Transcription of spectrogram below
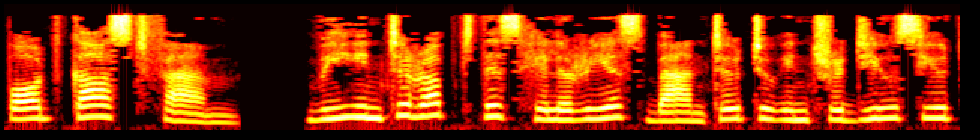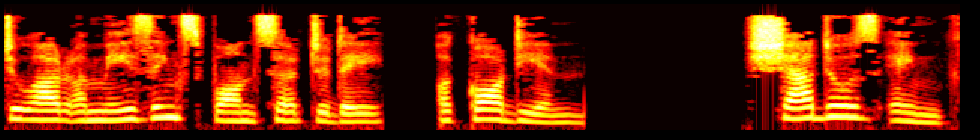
podcast fam. We interrupt this hilarious banter to introduce you to our amazing sponsor today, Accordion. Shadows Inc.,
